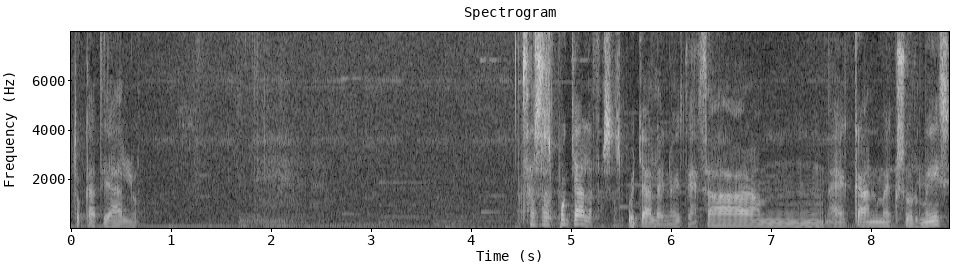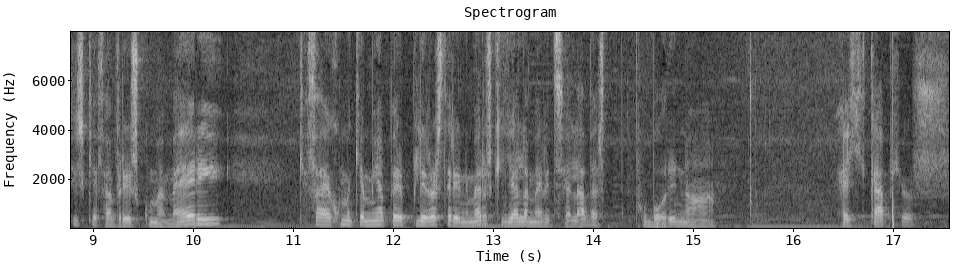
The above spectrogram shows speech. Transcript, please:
το κάτι άλλο. Θα σας πω κι άλλα, θα σας πω κι άλλα εννοείται. Θα ε, κάνουμε εξορμήσεις και θα βρίσκουμε μέρη και θα έχουμε και μια πληρώστερη ενημέρωση και για άλλα μέρη της Ελλάδας που μπορεί να έχει κάποιος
